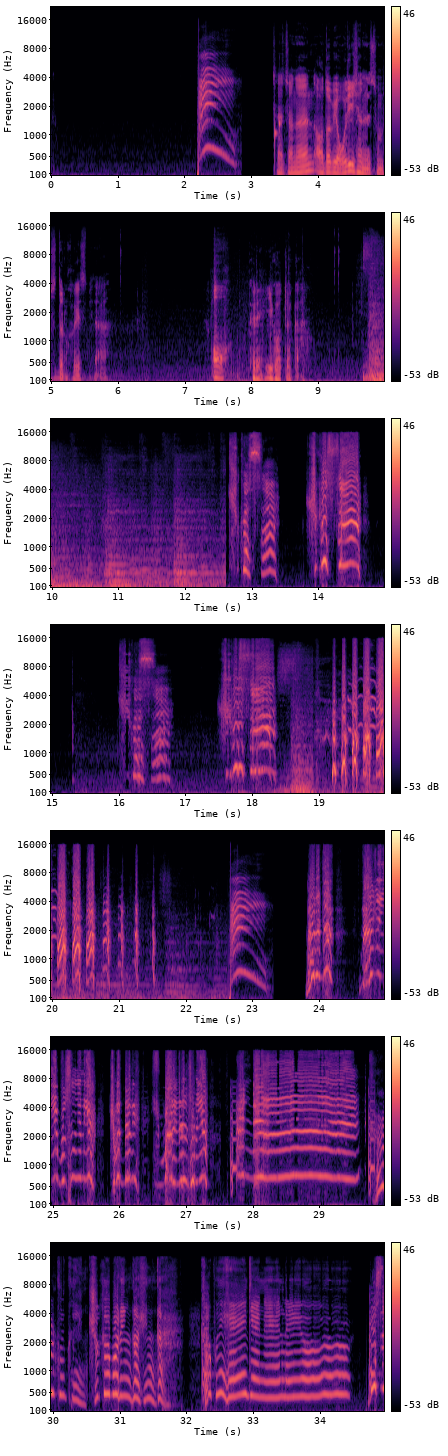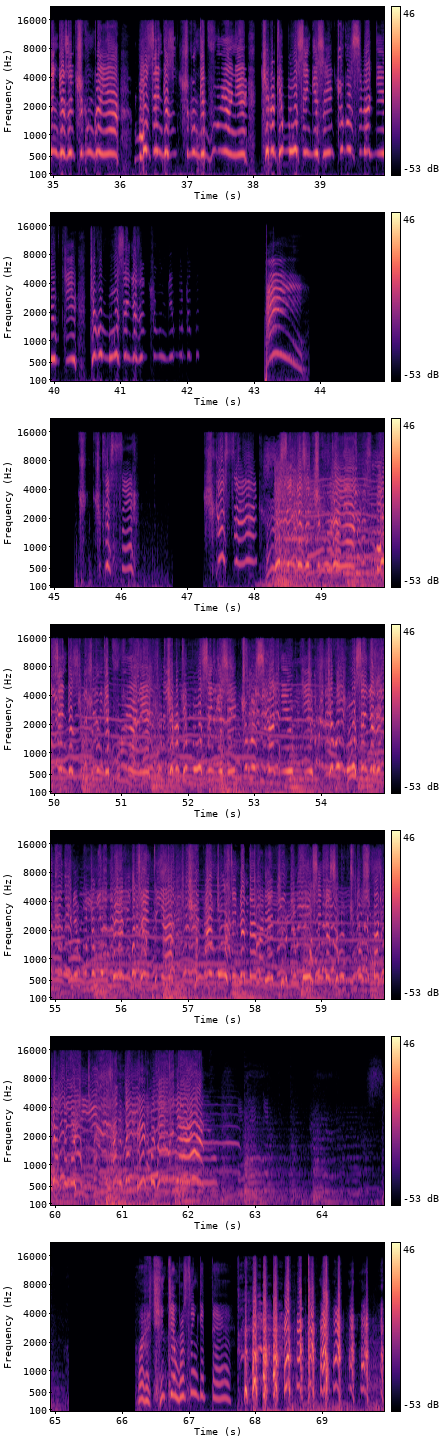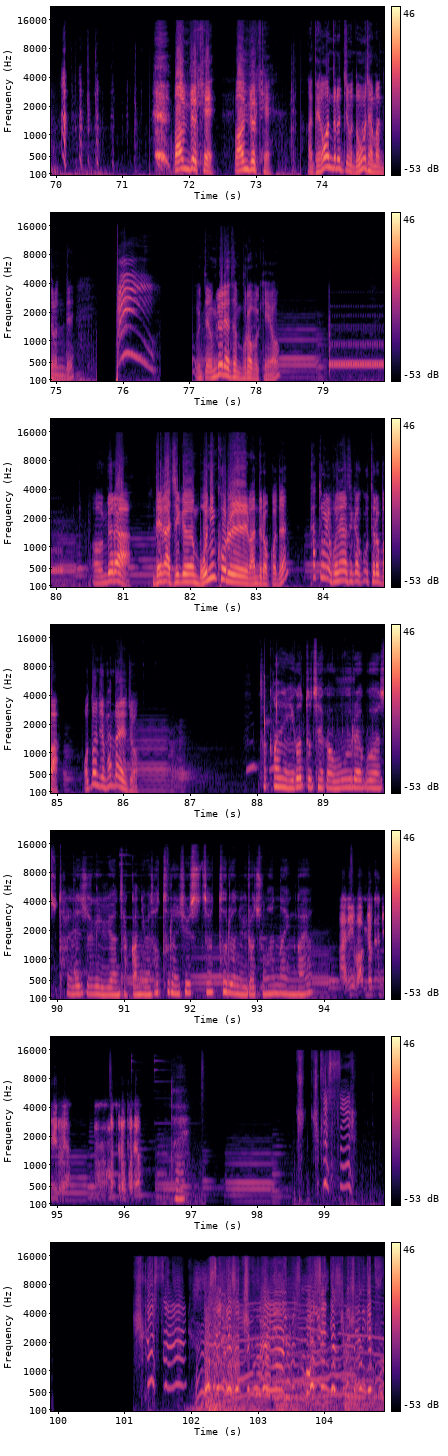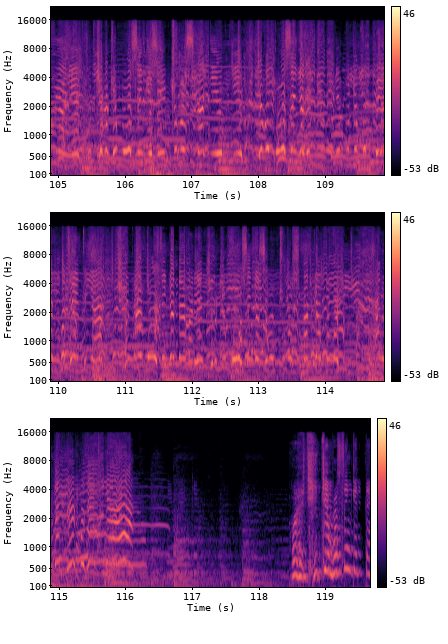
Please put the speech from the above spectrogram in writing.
자, 저는 어도비 오디션을 좀 쓰도록 하겠습니다. 어, 그래, 이거 어떨까? 죽 못생겼다. 완벽해, 완벽해. 아, 내가 만들었지만 너무 잘 만들었는데. 일단 은별이한테 물어볼게요. 어, 은별아, 내가 지금 모닝콜을 만들었거든. 카톡을 보내놨으니까 꼭 들어봐. 어떤지 판단해줘. 작가님 이것도 제가 우울해 보여서 달래주기 위한 작가님의 서투른 실수 서투른 위로 중 하나인가요? 아니, 완벽한 위로야. 응, 한번 들어보렴. 네. 죽- 죽였어. 죽였어. 못생겨서 죽은 거야. 못생겨서 죽은 게 분명해. 저렇게 못생겨서 죽을 수밖에 없지. 저건 못생겨서 죽은 게 무조건 100%야. 정말 못생겼단 말이야. 저렇게 못생겼으면 죽을 수밖에 없는 거지. 당장 100%야. 원래 진짜 못생겼다.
